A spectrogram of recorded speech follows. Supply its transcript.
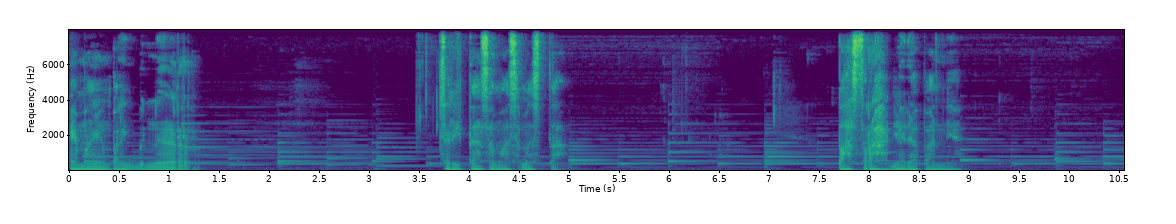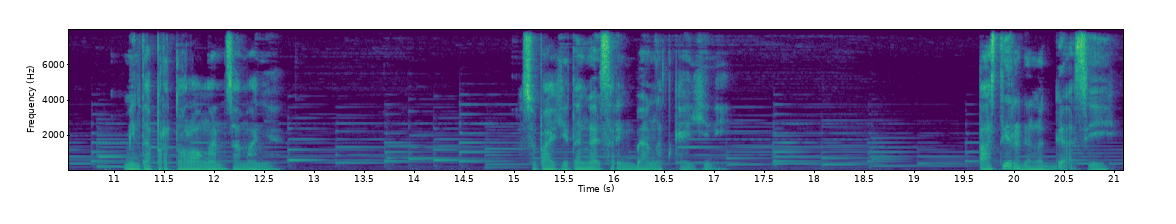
Emang yang paling bener cerita sama semesta. Pasrah di hadapannya. Minta pertolongan samanya supaya kita nggak sering banget kayak gini. Pasti rada lega sih.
